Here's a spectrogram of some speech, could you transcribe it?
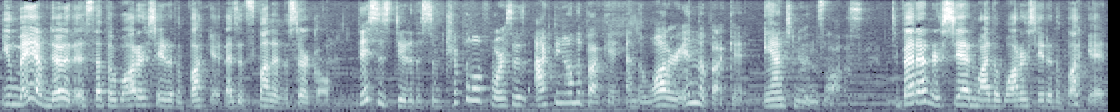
You may have noticed that the water stayed in the bucket as it spun in a circle. This is due to the centripetal forces acting on the bucket and the water in the bucket, and Newton's laws. To better understand why the water stayed in the bucket,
